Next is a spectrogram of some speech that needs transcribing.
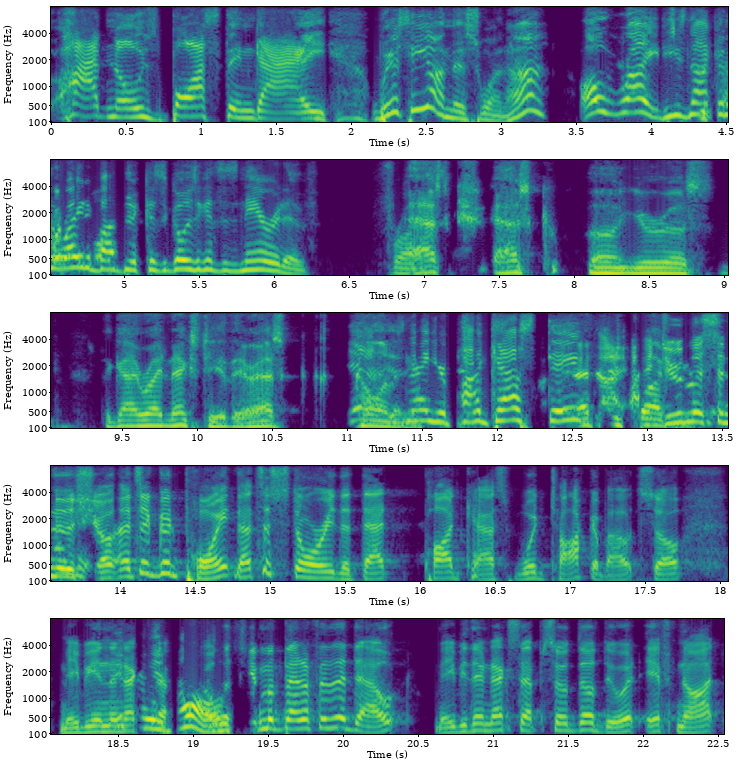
hot nosed Boston guy. Where's he on this one, huh? Oh, right. He's not going to write about that because it goes against his narrative. Fraud. ask, ask, uh, your, uh, the guy right next to you there. Ask yeah, Cullen. isn't that your podcast, Dave? That's his I do listen to the show. That's a good point. That's a story that that podcast would talk about. So maybe in the If next episode, let's give them a benefit of the doubt. Maybe their next episode they'll do it. If not,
